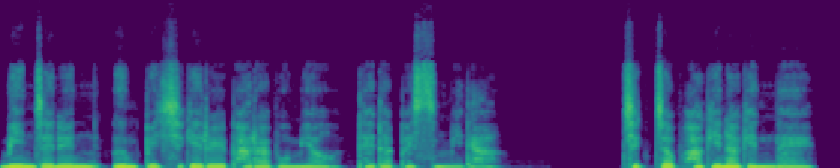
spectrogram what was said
민재는 은빛 시계를 바라보며 대답했습니다. 직접 확인하겠네.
